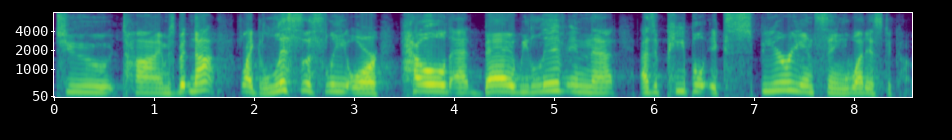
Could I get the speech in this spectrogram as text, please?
two times, but not like listlessly or held at bay. We live in that as a people experiencing what is to come.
